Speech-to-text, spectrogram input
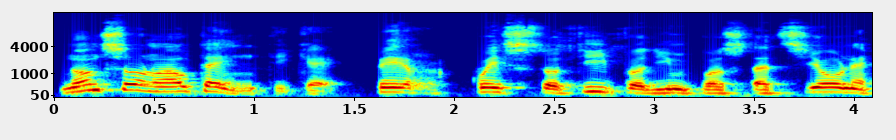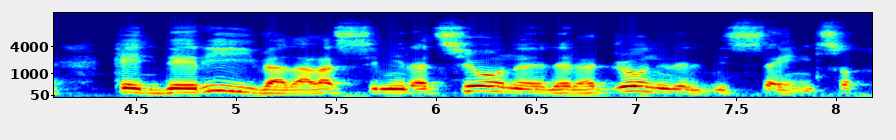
non sono autentiche per questo tipo di impostazione che deriva dall'assimilazione delle ragioni del dissenso,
